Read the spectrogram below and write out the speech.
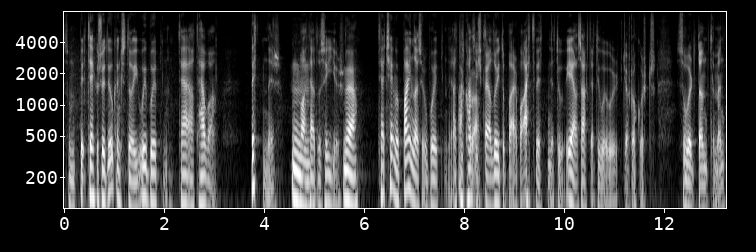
som teker seg ut utgangsstøy og i bøypen til at heva vittner mm. det du sier. Ja. Det kommer beinleis ur bøypen. At du kan ikke bare lytte på, på ett vittne. Du, jeg har sagt at du har gjort akkurat så er det dømt, men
